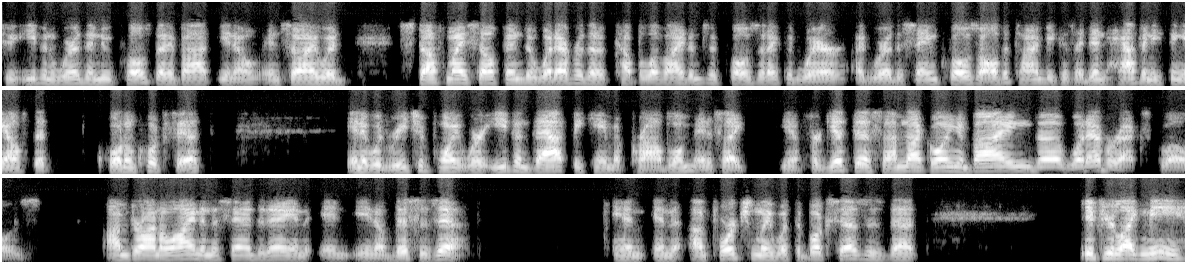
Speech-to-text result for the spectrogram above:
to even wear the new clothes that I bought, you know, and so I would stuff myself into whatever the couple of items of clothes that I could wear. I'd wear the same clothes all the time because I didn't have anything else that quote unquote fit. And it would reach a point where even that became a problem. And it's like, you know, forget this. I'm not going and buying the whatever X clothes. I'm drawing a line in the sand today, and, and you know this is it. And and unfortunately, what the book says is that if you're like me,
